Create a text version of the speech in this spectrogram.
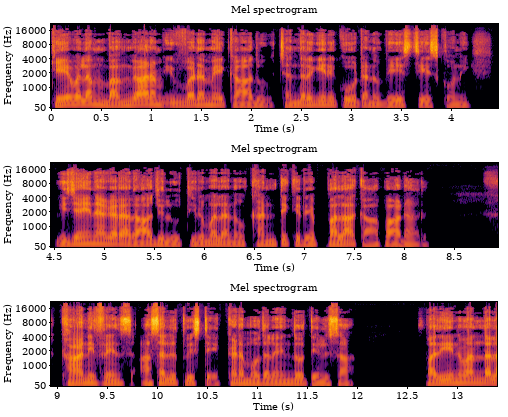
కేవలం బంగారం ఇవ్వడమే కాదు చంద్రగిరి కోటను బేస్ చేసుకొని విజయనగర రాజులు తిరుమలను కంటికి రెప్పలా కాపాడారు. కానీ ఫ్రెండ్స్ అసలు ట్విస్ట్ ఎక్కడ మొదలైందో తెలుసా? పదిహేను వందల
